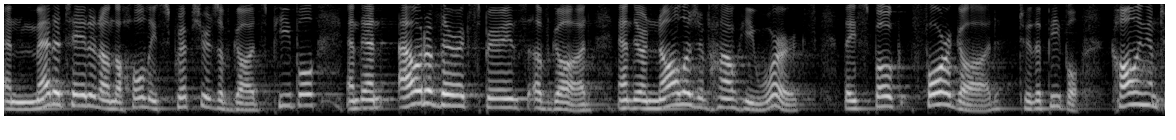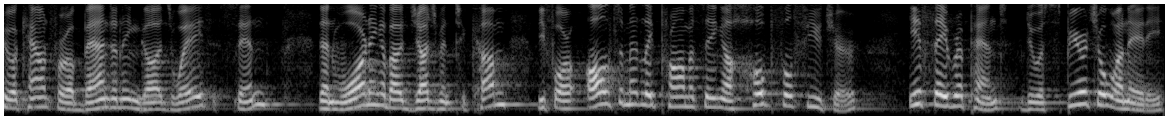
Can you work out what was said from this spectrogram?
and meditated on the holy scriptures of God's people, and then, out of their experience of God and their knowledge of how He works, they spoke for God to the people, calling them to account for abandoning God's ways, sin, then warning about judgment to come, before ultimately promising a hopeful future if they repent, do a spiritual 180,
